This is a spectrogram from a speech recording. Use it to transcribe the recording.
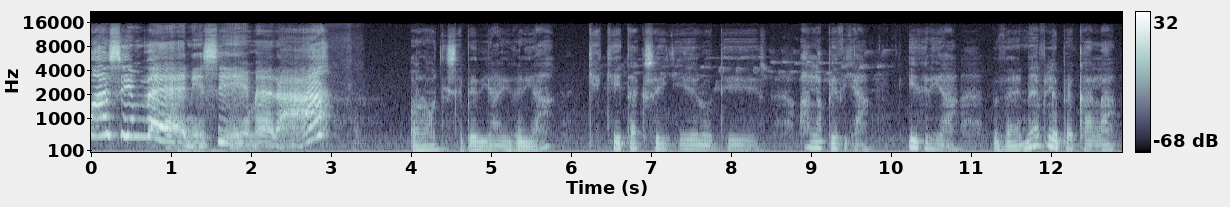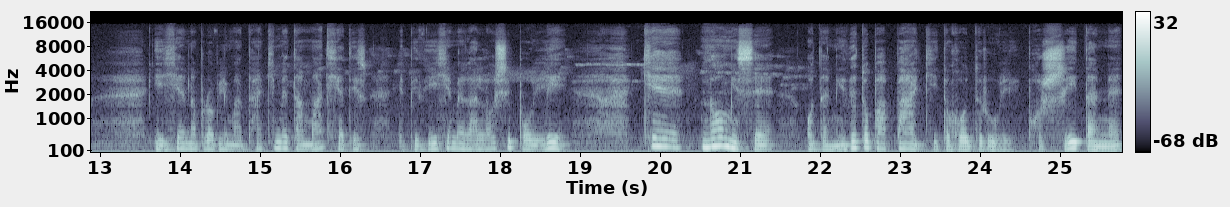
μας συμβαίνει σήμερα» ρώτησε παιδιά η γριά και κοίταξε γύρω της. Αλλά παιδιά, η γριά δεν έβλεπε καλά. Είχε ένα προβληματάκι με τα μάτια της επειδή είχε μεγαλώσει πολύ και νόμισε όταν είδε το παπάκι το χοντρούλι πως ήτανε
